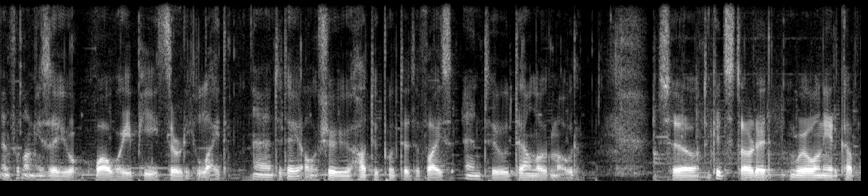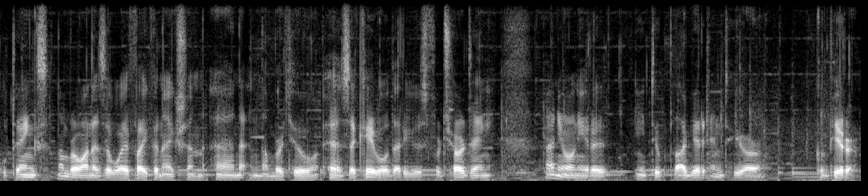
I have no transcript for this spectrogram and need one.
and front is a Huawei P30 Lite and today I'll show you how to put the device into download mode. So to get started we'll need a couple things. Number one is a Wi-Fi connection and number two is a cable that you use for charging and you'll need, a, need to plug it into your computer.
